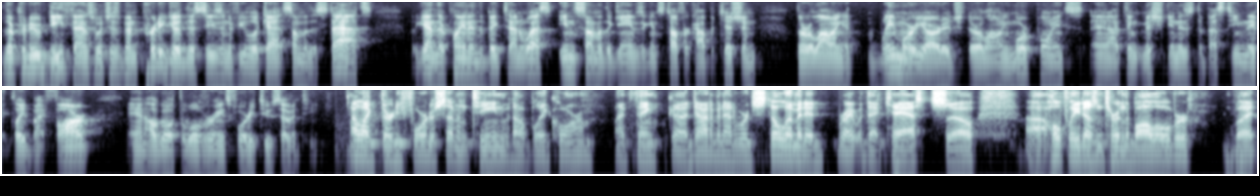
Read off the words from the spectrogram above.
the Purdue defense, which has been pretty good this season, if you look at some of the stats. Again, they're playing in the Big Ten West in some of the games against tougher competition. They're allowing a, way more yardage. They're allowing more points. And I think Michigan is the best team they've played by far. And I'll go with the Wolverines 42 17. I like 34 to 17 without Blake Corum. I think uh, Donovan Edwards still limited, right, with that cast. So uh, hopefully he doesn't turn the ball over. But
